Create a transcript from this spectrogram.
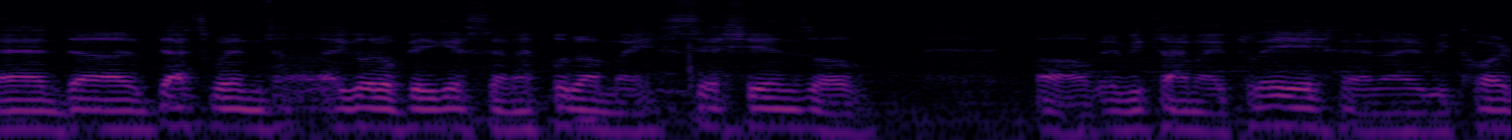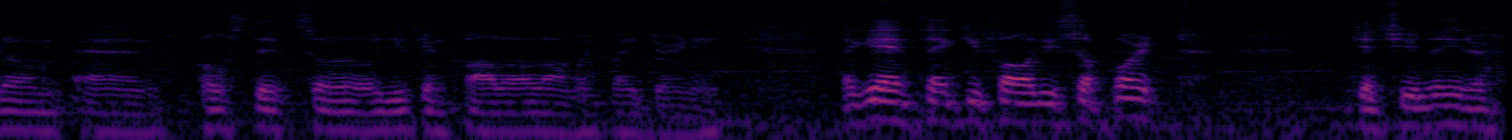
And uh, that's when I go to Vegas and I put on my sessions of um, every time I play and I record them and post it so you can follow along with my journey. Again, thank you for all your support. Catch you later.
